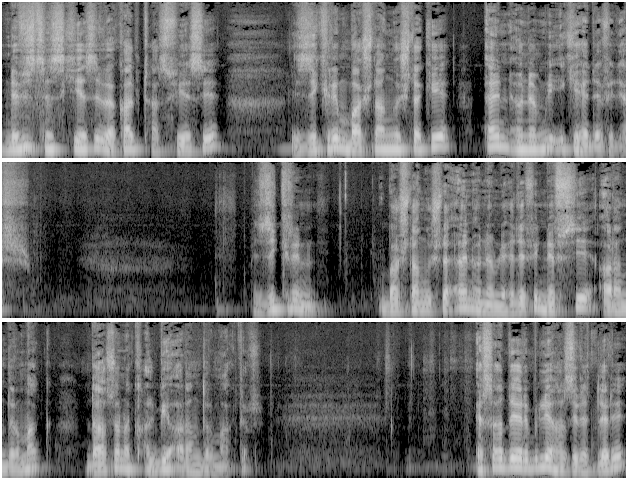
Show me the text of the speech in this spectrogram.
nefis tezkiyesi ve kalp tasfiyesi zikrin başlangıçtaki en önemli iki hedefidir. Zikrin başlangıçta en önemli hedefi nefsi arındırmak, daha sonra kalbi arındırmaktır. Esad Erbil Hazretleri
